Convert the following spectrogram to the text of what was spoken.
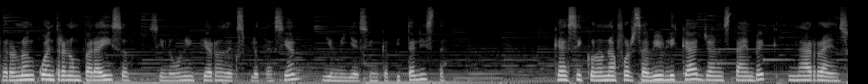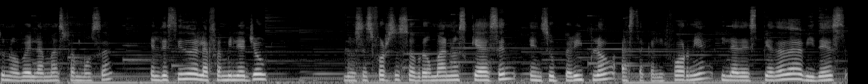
Pero no encuentran un paraíso, sino un infierno de explotación y humillación capitalista. Casi con una fuerza bíblica, John Steinbeck narra en su novela más famosa el destino de la familia Joe, los esfuerzos sobrehumanos que hacen en su periplo hasta California y la despiadada avidez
